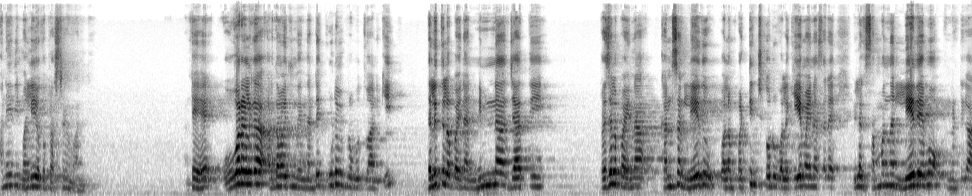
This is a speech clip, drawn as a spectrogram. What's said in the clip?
అనేది మళ్ళీ ఒక ప్రశ్నగా మారింది. అంటే ఓవరాల్గా అర్థమవుతుంది ఏంటంటే కూటమి ప్రభుత్వానికి దళితులపైన నిమ్న జాతి ప్రజలపైన కన్సర్న్ లేదు వాళ్ళని పట్టించుకోరు వాళ్ళకి ఏమైనా సరే వీళ్ళకి సంబంధం లేదేమో అన్నట్టుగా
